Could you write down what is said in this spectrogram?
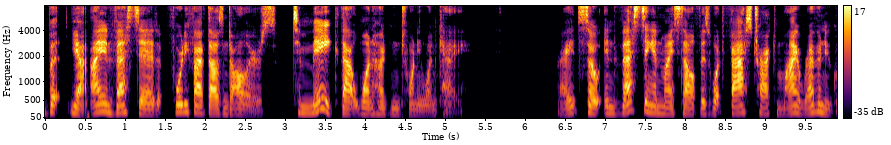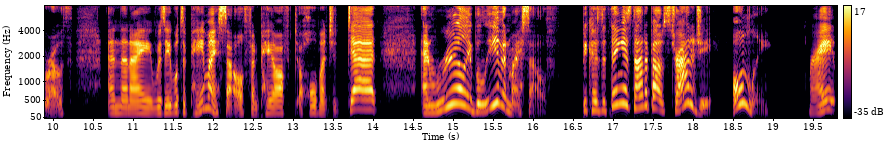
But yeah, I invested $45,000 to make that 121K right? So investing in myself is what fast tracked my revenue growth. And then I was able to pay myself and pay off a whole bunch of debt and really believe in myself. Because the thing is not about strategy only, right?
